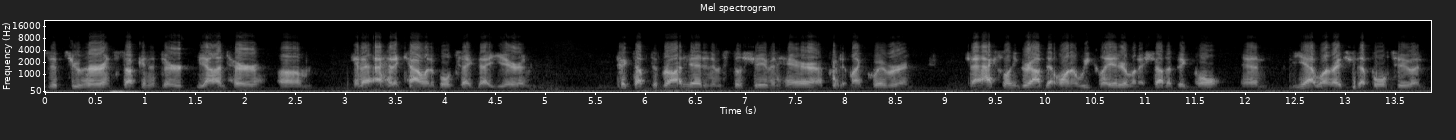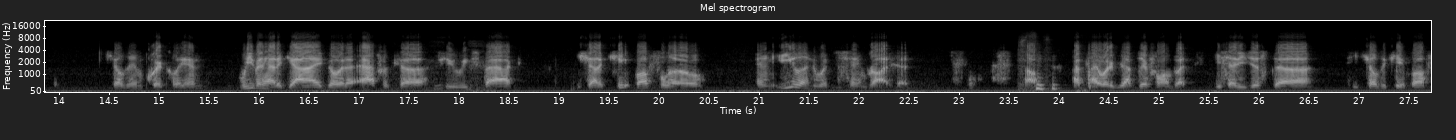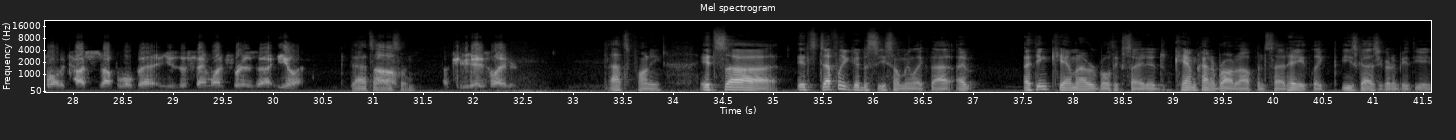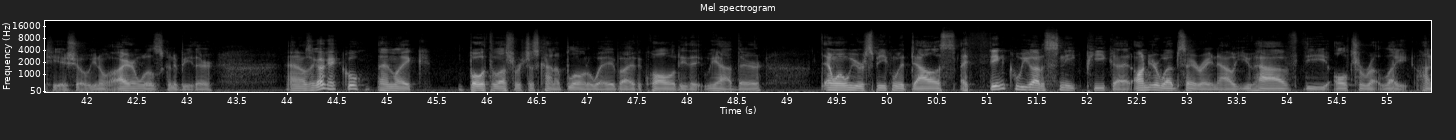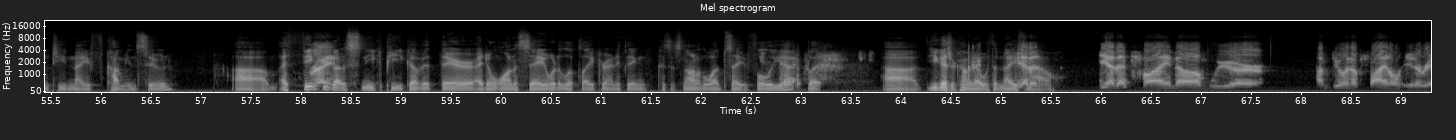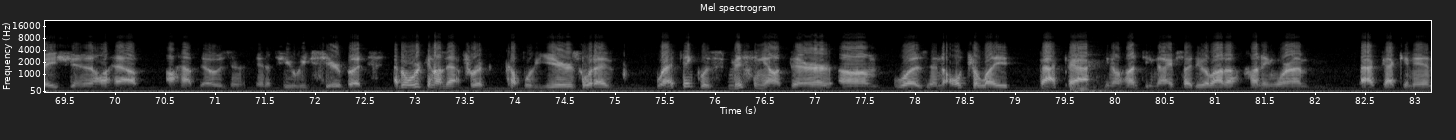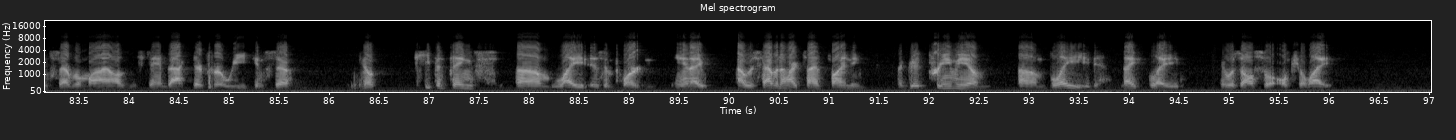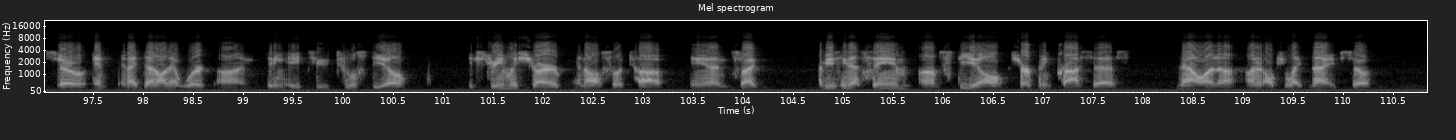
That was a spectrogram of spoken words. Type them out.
zipped through her and stuck in the dirt beyond her. Um, and I, I had a cow in a bull tag that year, and picked up the broadhead, and it was still shaving hair. I put it in my quiver, and, and I accidentally grabbed that one a week later when I shot a big bull. And yeah, went right through that bull too, and killed him quickly. And we even had a guy go to Africa a few weeks back. He shot a Cape buffalo and an eland with the same broadhead. so I probably would have grabbed different one, but he said he just uh, he killed the Cape buffalo, touched it up a little bit, and used the same one for his uh, eland. That's awesome. Um, a few days later. That's funny. It's uh, it's definitely good to see something like that. I, I think Cam and I were both excited. Cam kind of brought it up and said, "Hey, like these guys are going to be at the ATA show. You know, Iron Will's going to be there." And I was like, "Okay, cool." And like both of us were just kind of blown away by the quality that we had there. And when we were speaking with Dallas, I think we got a sneak peek at on your website right now. You have the ultra light hunting knife coming soon. Um, I think right. we got a sneak peek of it there. I don't want to say what it looked like or anything because it's not on the website fully yet. But uh, you guys are coming out with a knife yeah, that, now. Yeah, that's fine. Um, we are. I'm doing a final iteration, and I'll have I'll have those in, in a few weeks here. But I've been working on that for a couple of years. What I what I think was missing out there um, was an ultralight backpack. You know, hunting knives. I do a lot of hunting where I'm backpacking in several miles and staying back there for a week, and so you know, keeping things um, light is important. And I I was having a hard time finding a good premium um, blade, knife blade. It was also ultralight. So, and, and I'd done all that work on getting A2 tool steel extremely sharp and also tough. And so I, I'm using that same um, steel sharpening process now on a on an ultralight knife. So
